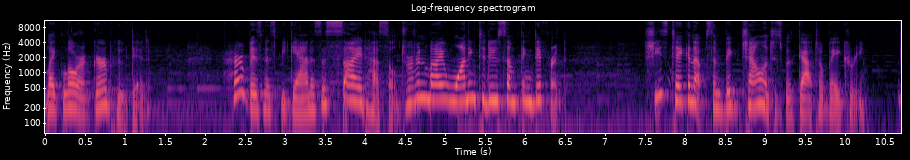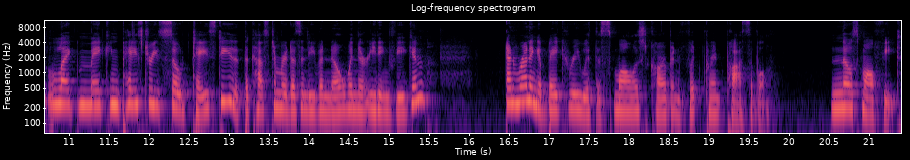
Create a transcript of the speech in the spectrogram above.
Like Laura Gerbhu did. Her business began as a side hustle driven by wanting to do something different. She's taken up some big challenges with Gato Bakery, like making pastries so tasty that the customer doesn't even know when they're eating vegan and running a bakery with the smallest carbon footprint possible. No small feat,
